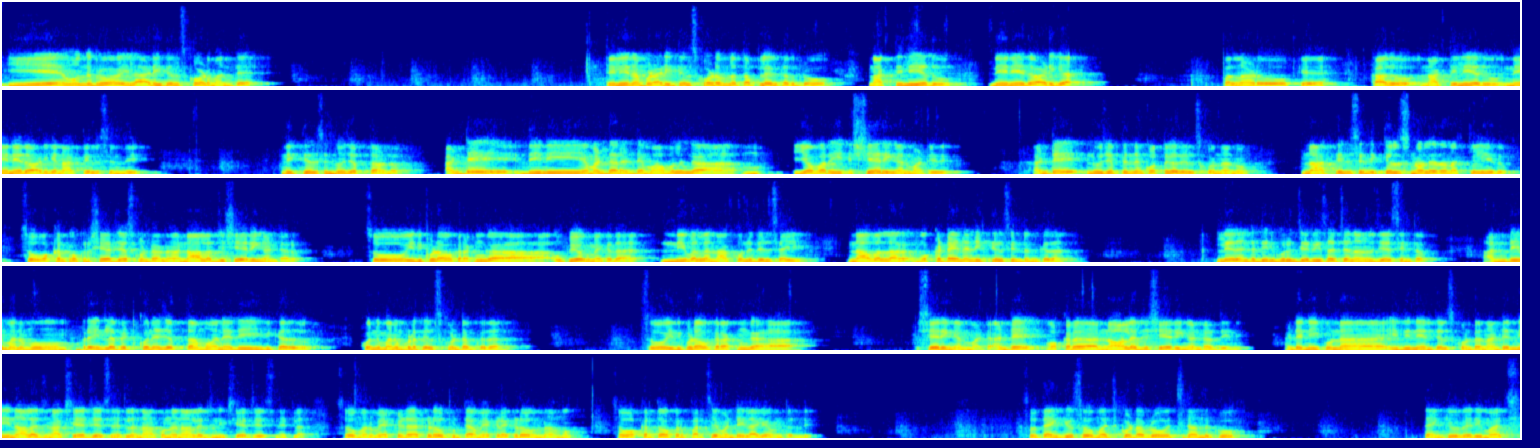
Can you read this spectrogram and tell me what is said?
ఏముంది బ్రో ఇలా అడిగి తెలుసుకోవడం అంతే. తెలియనప్పుడు అడిగి తెలుసుకోవడంలో తప్పలేదు కదా బ్రో. నాకు తెలియదు నేనేదో అడిగా. పల్నాడు ఓకే. కాదు నాకు తెలియదు నేనేదో అడిగా నాకు తెలిసింది. నీకు తెలిసింది నువ్వు చెప్తా ఉండవు. అంటే దీని ఏమంటారంటే మామూలుగా ఎవరి షేరింగ్ అనమాట ఇది. అంటే నువ్వు చెప్పింది నేను కొత్తగా తెలుసుకున్నాను. నాకు తెలిసి నీకు తెలిసినో లేదో నాకు తెలియదు. సో ఒకరికొకరు షేర్ చేసుకుంటాను. నాలెడ్జ్ షేరింగ్ అంటారు. సో ఇది కూడా ఒక రకంగా ఉపయోగమే కదా. నీ వల్ల నాకు కొన్ని తెలిసాయి. నా వల్ల ఒక్కటైనా నీకు తెలిసి ఉంటుంది కదా. లేదంటే దీని గురించి రీసెర్చ్ అని నువ్వు చేసింటావు. అన్నీ మనము బ్రెయిన్లో పెట్టుకునే చెప్తాము అనేది ఇది కాదు. కొన్ని మనం కూడా తెలుసుకుంటాం కదా. సో ఇది కూడా ఒక రకంగా షేరింగ్ అనమాట అంటే ఒకరి నాలెడ్జ్ షేరింగ్ అంటారు దీన్ని. అంటే నీకున్న ఇది నేను తెలుసుకుంటాను. అంటే నీ నాలెడ్జ్ నాకు షేర్ చేసినట్ల నాకున్న నాలెడ్జ్ నీకు షేర్ చేసినట్ల. సో మనం ఎక్కడెక్కడో పుట్టాము ఎక్కడెక్కడో ఉన్నాము. సో ఒకరితో ఒకరు పరిచయం అంటే ఇలాగే ఉంటుంది. So thank you so much Kota bro వచ్చినందుకు. Thank you very much.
